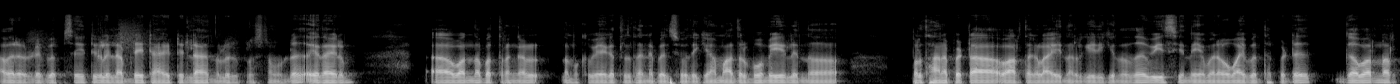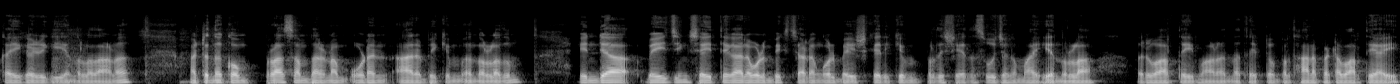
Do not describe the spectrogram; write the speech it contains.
അവരവരുടെ വെബ്സൈറ്റുകളിൽ അപ്ഡേറ്റ് ആയിട്ടില്ല എന്നുള്ളൊരു പ്രശ്നമുണ്ട്. ഏതായാലും വന്ന പത്രങ്ങൾ നമുക്ക് വേഗത്തിൽ തന്നെ പരിശോധിക്കാം. മാതൃഭൂമിയിൽ ഇന്ന് പ്രധാനപ്പെട്ട വാർത്തകളായി നൽകിയിരിക്കുന്നത് വി സി നിയമനവുമായി ബന്ധപ്പെട്ട് ഗവർണർ കൈകഴുകി എന്നുള്ളതാണ്. മറ്റൊന്ന് കൊപ്ര സംഭരണം ഉടൻ ആരംഭിക്കും എന്നുള്ളതും ഇന്ത്യ ബെയ്ജിംഗ് ശൈത്യകാല ഒളിമ്പിക്സ് ചടങ്ങുകൾ ബഹിഷ്കരിക്കും പ്രതിഷേധ സൂചകമായി എന്നുള്ള ഒരു വാർത്തയുമാണ് ഇന്നത്തെ ഏറ്റവും പ്രധാനപ്പെട്ട വാർത്തയായി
